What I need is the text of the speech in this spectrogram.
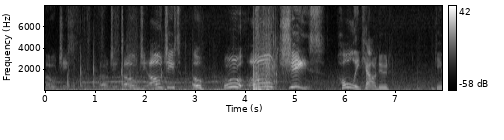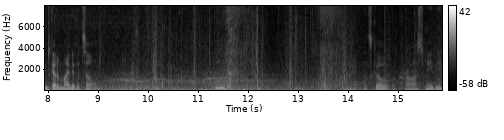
Oh jeez. Oh jeez. Oh, oh jeez. Oh jeez. Oh. Oh. Oh jeez. Holy cow, dude. The game's got a mind of its own. Alright, let's go across maybe.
